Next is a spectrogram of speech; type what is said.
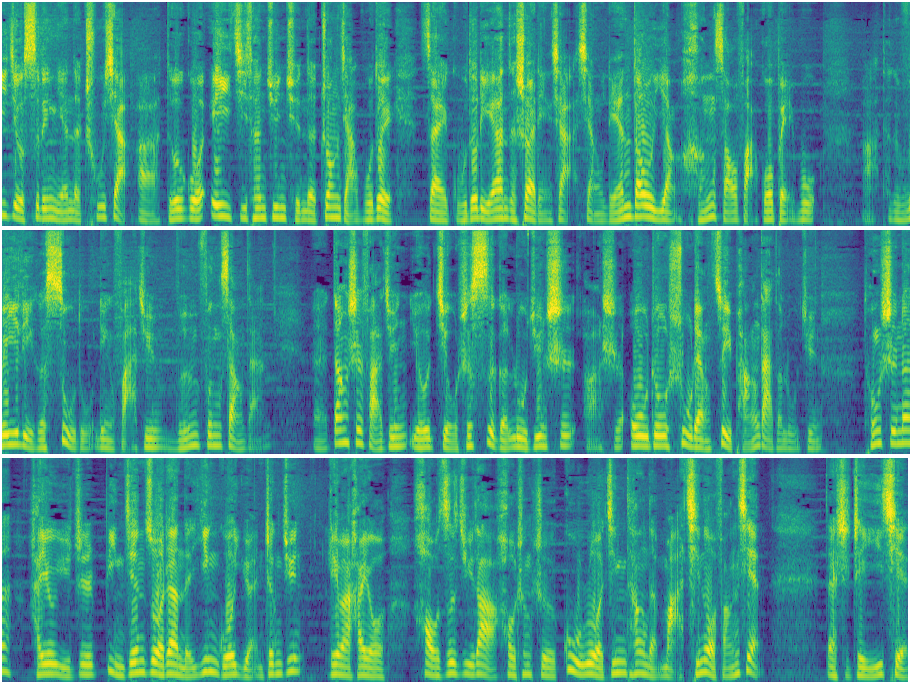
一九四零年的初夏啊，德国 A 集团军群的装甲部队在古德里安的率领下，像镰刀一样横扫法国北部。啊，它的威力和速度令法军闻风丧胆。呃，当时法军有九十四个陆军师啊，是欧洲数量最庞大的陆军。同时呢，还有与之并肩作战的英国远征军，另外还有耗资巨大、号称是固若金汤的马奇诺防线。但是这一切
